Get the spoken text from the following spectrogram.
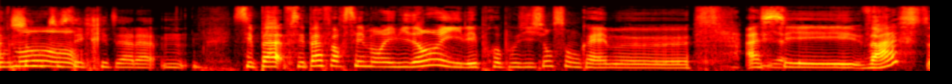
fonction de honnêtement tous ces critères-là. Mm. c'est pas c'est pas forcément évident et les propositions sont quand même assez vastes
